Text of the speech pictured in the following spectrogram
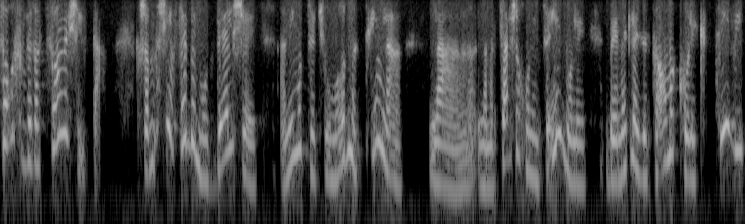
צורך ורצון לשליטה. עכשיו, מה שיפה במודל שאני מוצאת שהוא מאוד מתאים ל, ל, למצב שאנחנו נמצאים בו, באמת לאיזה טראומה קולקטיבית,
